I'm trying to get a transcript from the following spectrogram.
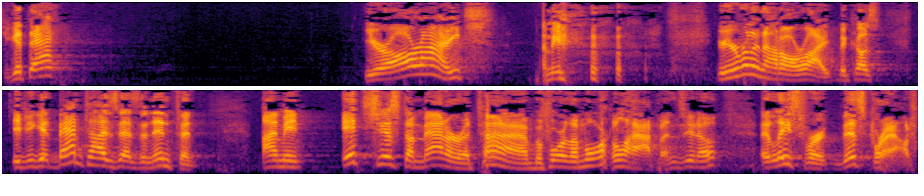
Did you get that? You're alright. I mean, you're really not alright because if you get baptized as an infant, I mean, it's just a matter of time before the mortal happens, you know, at least for this crowd.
